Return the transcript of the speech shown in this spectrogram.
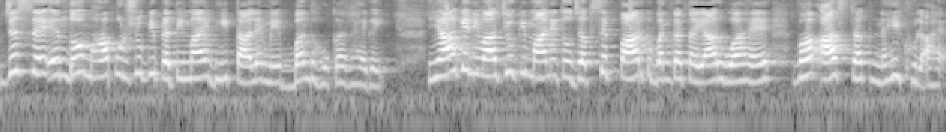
जिससे इन दो महापुरुषों की प्रतिमाएँ भी ताले में बंद होकर रह गई। यहाँ के निवासियों की माने तो जब से पार्क बनकर तैयार हुआ है, वह आज तक नहीं खुला है।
